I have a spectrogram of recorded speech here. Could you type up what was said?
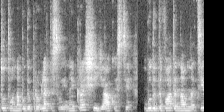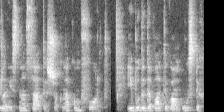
Тут вона буде проявляти свої найкращі якості, буде давати нам націленість на затишок, на комфорт. І буде давати вам успіх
